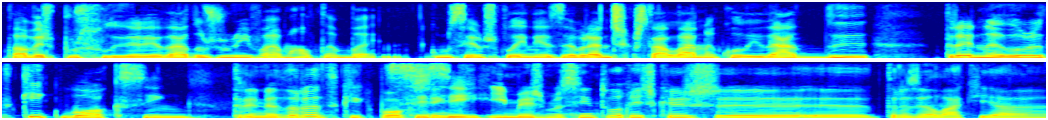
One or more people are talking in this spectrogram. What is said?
Talvez por solidariedade o júri vai mal também. Comecemos pela Inês Abrantes, que está lá na qualidade de treinadora de kickboxing. Treinadora de kickboxing. Sim, sim. E mesmo assim tu arriscas eh, eh, trazê-la aqui à.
